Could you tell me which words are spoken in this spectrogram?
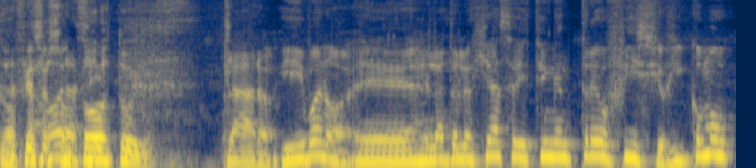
Los oficios son todos tuyos. Claro, y bueno, eh, en la teología se distinguen tres oficios. ¿Y cómo,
